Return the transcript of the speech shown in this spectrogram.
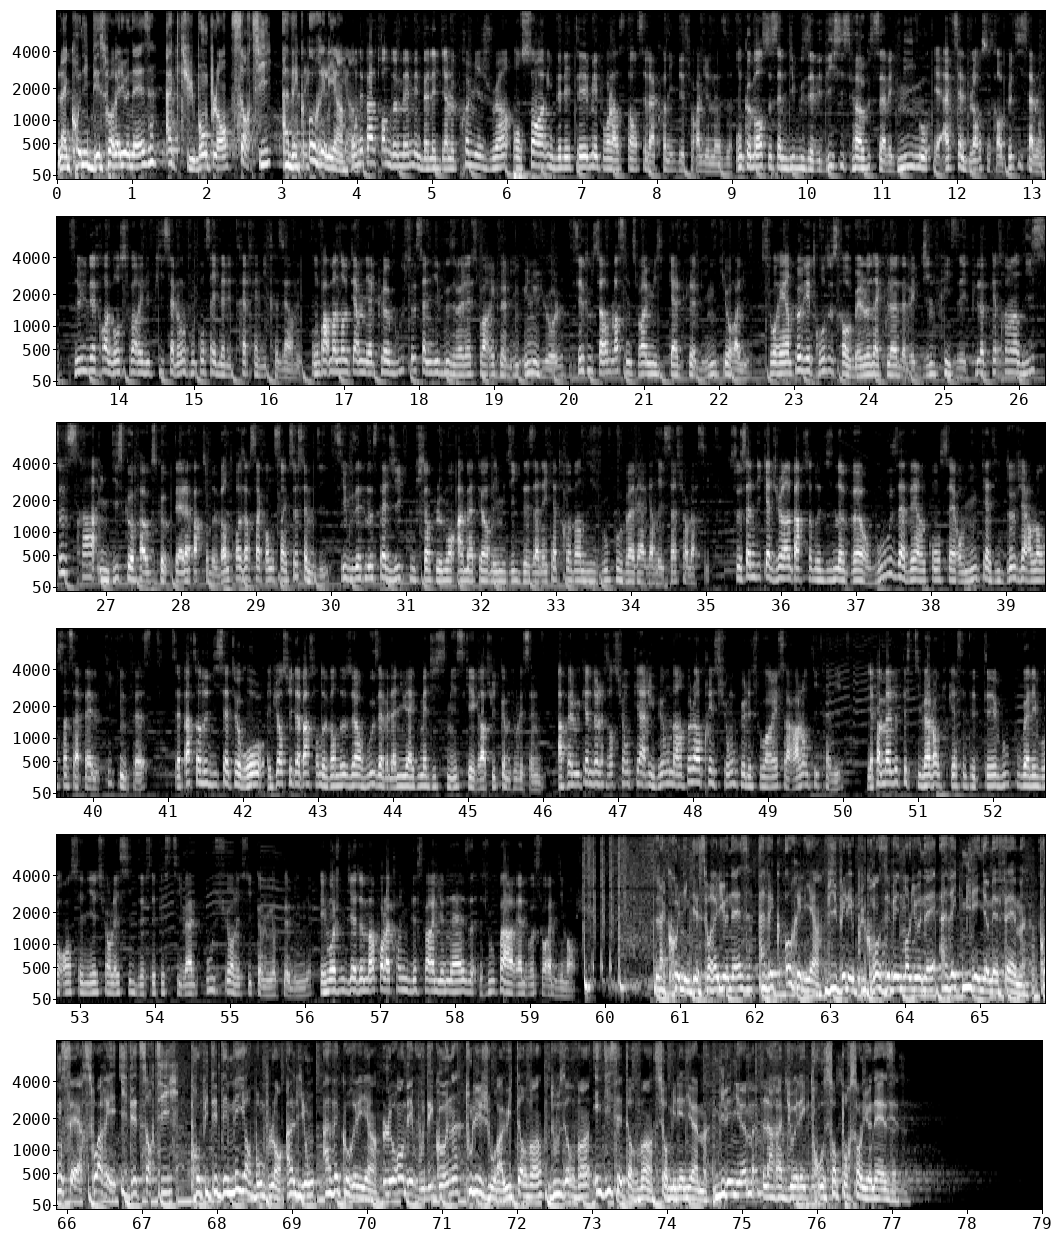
La chronique des soirées lyonnaises, actu, bon plan, sortie avec Aurélien. On n'est pas le 32 mai mais bel et bien le 1er juin, on sent arriver l'été mais pour l'instant c'est la chronique des soirées lyonnaises. On commence ce samedi, vous avez This is House avec Mimo et Axel Blanc, ce sera au petit salon. C'est l'une des trois grosses soirées du petit salon, je vous conseille d'aller très très vite réserver. On part maintenant au Terminal Club où ce samedi vous avez la soirée clubbing unusual. C'est tout simple, hein, c'est une soirée musicale clubbing qui aura lieu. Soirée un peu rétro, ce sera au Bellona Club avec Jean Frisé, Club 90, ce sera une disco house cocktail à partir de 23h55 ce samedi. Si vous êtes nostalgique ou simplement amateur des musiques des années 90, vous pouvez aller regarder ça sur leur site. Ce samedi 4 juin à partir de 19h, vous avez un concert au Ninkasi de Gerland, ça s'appelle Kicking Fest. C'est à partir de 17 euros. Et puis ensuite à partir de 22h, vous avez la nuit avec Magic Smith qui est gratuite comme tous les samedis. Après le week-end de l'ascension qui est arrivé, on a un peu l'impression que les soirées ça ralentit très vite. Il y a pas mal de festivals en tout cas cet été, vous pouvez aller vous renseigner sur les sites de ces festivals ou sur les sites comme Lyon Clubbing. Et moi je vous dis à demain pour la chronique des soirées lyonnaises, je vous parlerai de vos soirées de dimanche. La chronique des soirées lyonnaises avec Aurélien. Vivez les plus grands événements lyonnais avec Millennium FM. Concerts, soirées, idées de sortie. Profitez des meilleurs bons plans à Lyon avec Aurélien. Le rendez-vous des Gaunes tous les jours à 8h20, 12h20 et 17h20 sur Millennium. Millennium, la radio électro 100% lyonnaise.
